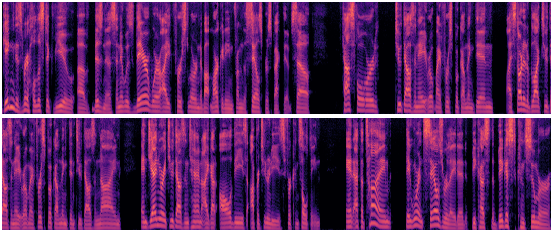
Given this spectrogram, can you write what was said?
gave me this very holistic view of business. And it was there where I first learned about marketing from the sales perspective. So, fast forward 2008, wrote my first book on LinkedIn. I started a blog 2008, wrote my first book on LinkedIn 2009. In January 2010, I got all these opportunities for consulting. And at the time, they weren't sales related because the biggest consumer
